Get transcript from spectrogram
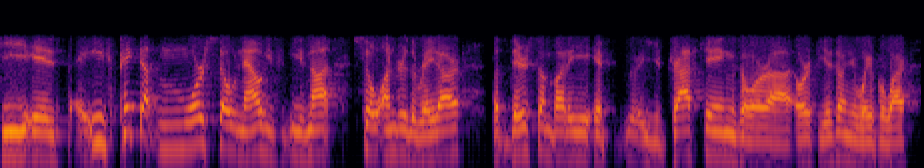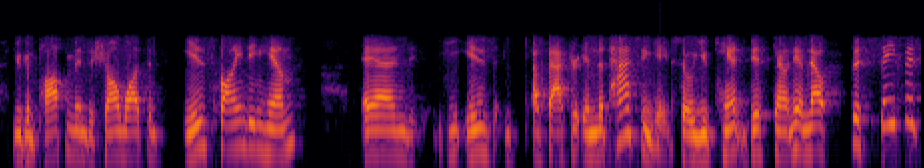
he is he's picked up more so now. He's he's not so under the radar. But there's somebody if you're DraftKings or uh, or if he is on your waiver wire, you can pop him into Sean Watson is finding him, and he is a factor in the passing game. So you can't discount him. Now the safest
